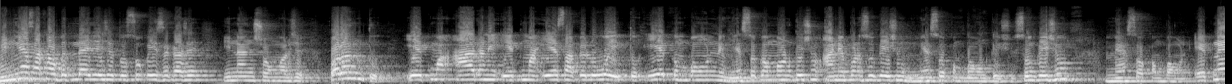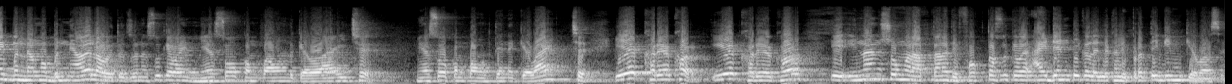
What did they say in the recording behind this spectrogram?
વિન્યાસ આખા બદલાઈ જાય છે તો શું કહી શકાશે? ઇનાન્શોમર છે પરંતુ એકમાં આર અને એકમાં એસ આપેલું હોય તો એ કમ્પાઉન્ડને મેસો કમ્પાઉન્ડ કહીશું. આને પણ શું કહીશું? મેસો કમ્પાઉન્ડ કહીશું. શું કહીશું? મેસો કમ્પાઉન્ડ એકના એક બંધારણમાં બંને આવેલા હોય તો જેને શું કહેવાય? મેસો કમ્પાઉન્ડ કહેવાય છે. મેસો કમ્પાઉન્ડ તેને કહેવાય છે. એ ખરેખર એ ખરેખર એ ઇનાન્સોમર આપતા નથી. ફક્ત શું કહેવાય? આઈડેન્ટિકલ એટલે ખાલી પ્રતિબિંબ કહેવાશે.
